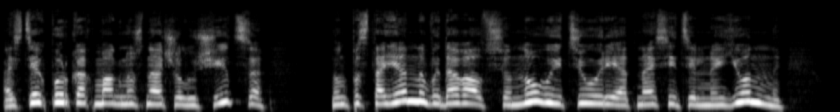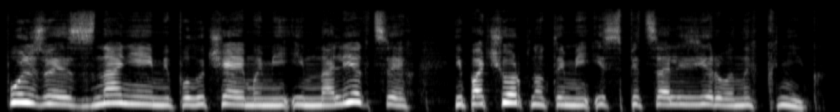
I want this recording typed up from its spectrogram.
а с тех пор, как Магнус начал учиться, он постоянно выдавал все новые теории относительно Йонны, пользуясь знаниями, получаемыми им на лекциях и почерпнутыми из специализированных книг.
